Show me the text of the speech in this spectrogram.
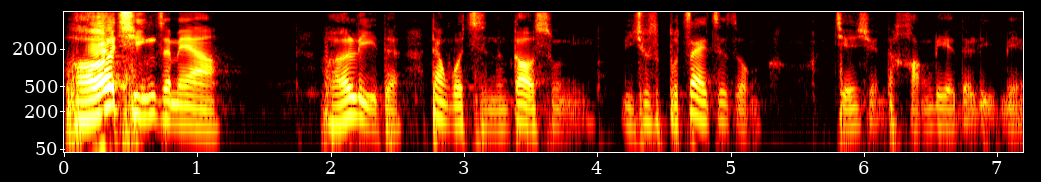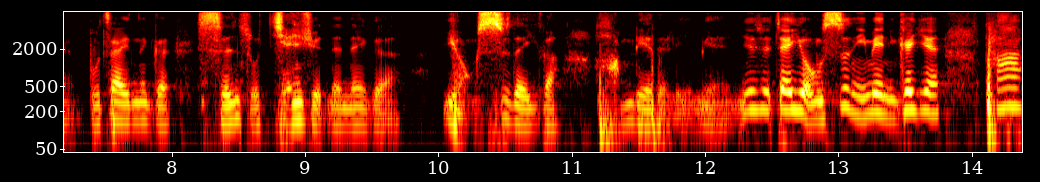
合情怎么样？合理的。但我只能告诉你，你就是不在这种拣选的行列的里面，不在那个神所拣选的那个勇士的一个行列的里面。因为在勇士里面，你可以见他，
